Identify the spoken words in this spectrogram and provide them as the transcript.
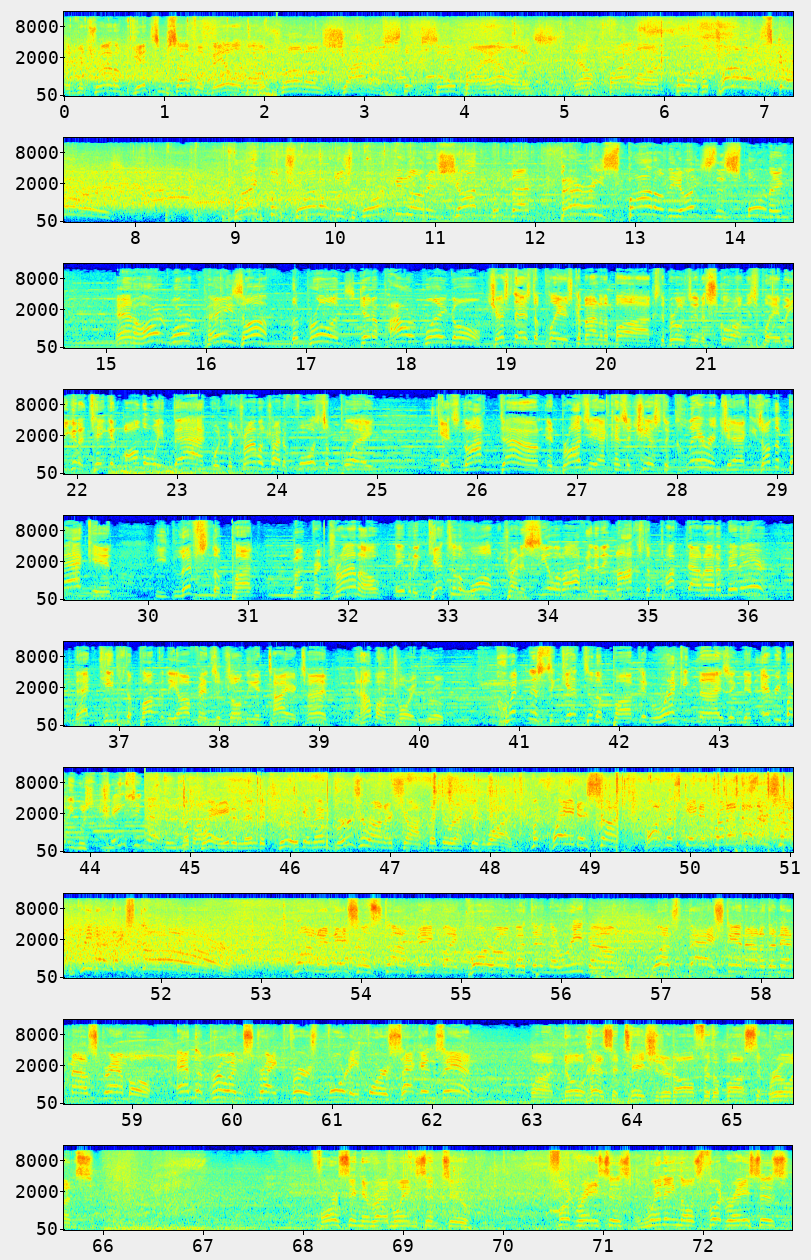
and Vatrano gets himself available. Vatrano's shot, a stick save by Allen. It's now five on four. Vatrano scores! Frank Vatrano was working on his shot from that very spot on the ice this morning. And hard work pays off. The Bruins get a power play goal. Just as the players come out of the box, the Bruins are going to score on this play, but you're going to take it all the way back when Vatrano tried to force a play, gets knocked down, and Brodziak has a chance to clear it, Jack. He's on the back end. He lifts the puck, but Vatrano able to get to the wall to try to seal it off, and then he knocks the puck down out of midair. That keeps the puck in the offensive zone the entire time. And how about Torey Krug? Quickness to get to the puck and recognizing that everybody was chasing that loose McQuaid and then to Krug and then Bergeron a shot that directed wide. McQuaid a shot off a skate in front, another shot, rebound, they score! One initial stop made by Coreau, but then the rebound was bashed in out of the net mouth scramble. And the Bruins strike first 44 seconds in. Well, no hesitation at all for the Boston Bruins. Forcing the Red Wings into foot races, winning those foot races.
